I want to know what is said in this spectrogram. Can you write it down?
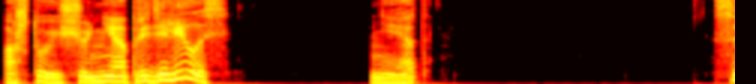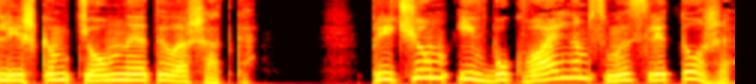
«А что, еще не определилась?» «Нет». «Слишком темная ты лошадка. Причем и в буквальном смысле тоже».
